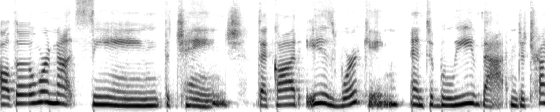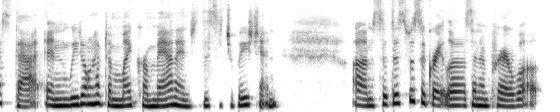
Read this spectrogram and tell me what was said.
although we're not seeing the change, that God is working and to believe that and to trust that. And we don't have to micromanage the situation. Um, so this was a great lesson in prayer. Well,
